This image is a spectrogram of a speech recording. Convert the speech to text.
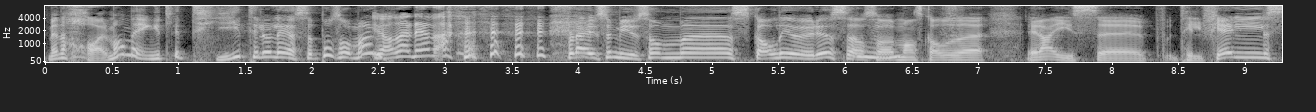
Men har man egentlig tid til å lese på sommeren? Ja, det er det, da. For det er jo så mye som eh, skal gjøres. Altså, Mhm. man skal reise til fjells,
